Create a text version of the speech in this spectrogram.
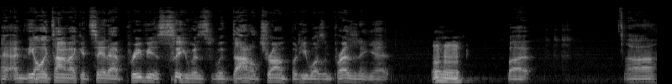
I, I mean, the only time I could say that previously was with Donald Trump, but he wasn't president yet. Mm-hmm. But uh,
